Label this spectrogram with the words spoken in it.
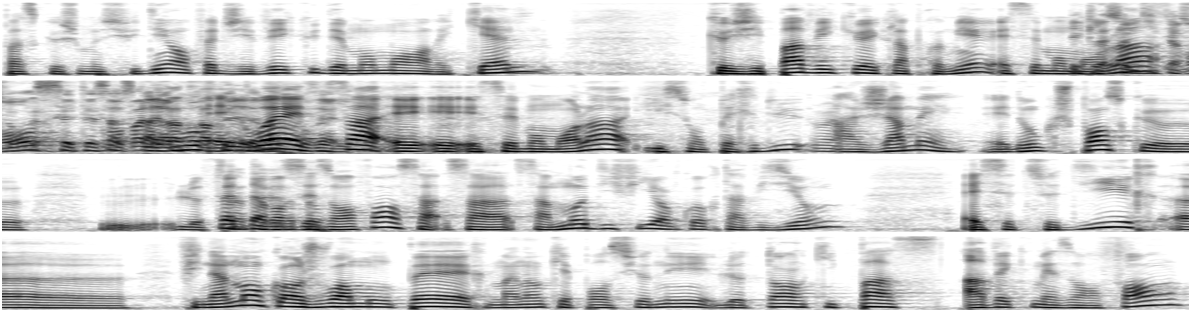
parce que je me suis dit, en fait, j'ai vécu des moments avec elle que j'ai pas vécu avec la première. Et ces Et que la seule moments-là, différence, c'était ça. L'amour et- ouais, c'est ça. Et, et- et ces moments-là, ils sont perdus Ouais. à jamais. Et donc, je pense que euh, le fait d'avoir des enfants, ça, ça, ça modifie encore ta vision. Et c'est de se dire, euh, finalement, quand je vois mon père, maintenant qui est pensionné, le temps qu'il passe avec mes enfants,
